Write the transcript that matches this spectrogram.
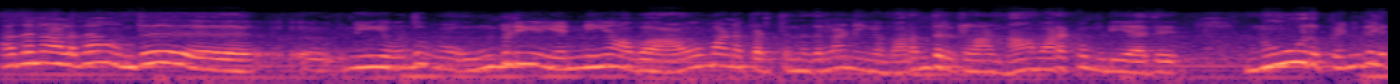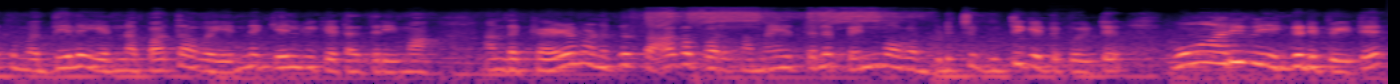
அதனால தான் வந்து நீங்கள் வந்து உ- உங்களையும் என்னையும் அவள் அவமானப்படுத்தினதெல்லாம் நீங்கள் மறந்துருக்கலாம். நான் மறக்க முடியாது. நூறு பெண்களுக்கு மத்தியில் என்னை பார்த்து அவள் என்ன கேள்வி கேட்டா தெரியுமா? அந்த கிழவனுக்கு சாக போகிற சமயத்தில் பெண் முகம் பிடிச்சி புத்தி கெட்டு போயிட்டு உன் அறிவு எங்கடி போயிட்டு?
